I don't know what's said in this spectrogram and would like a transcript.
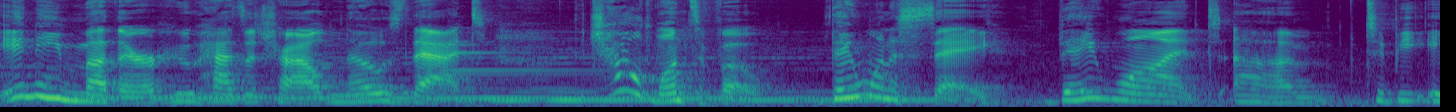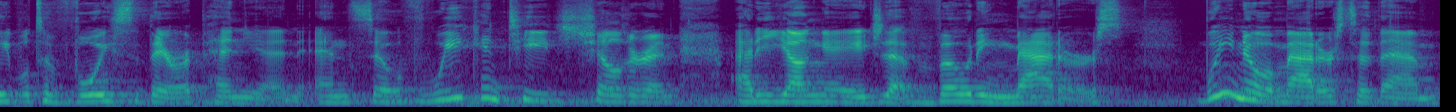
Any mother who has a child knows that the child wants a vote. They want to say, they want um, to be able to voice their opinion. And so, if we can teach children at a young age that voting matters, we know it matters to them,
